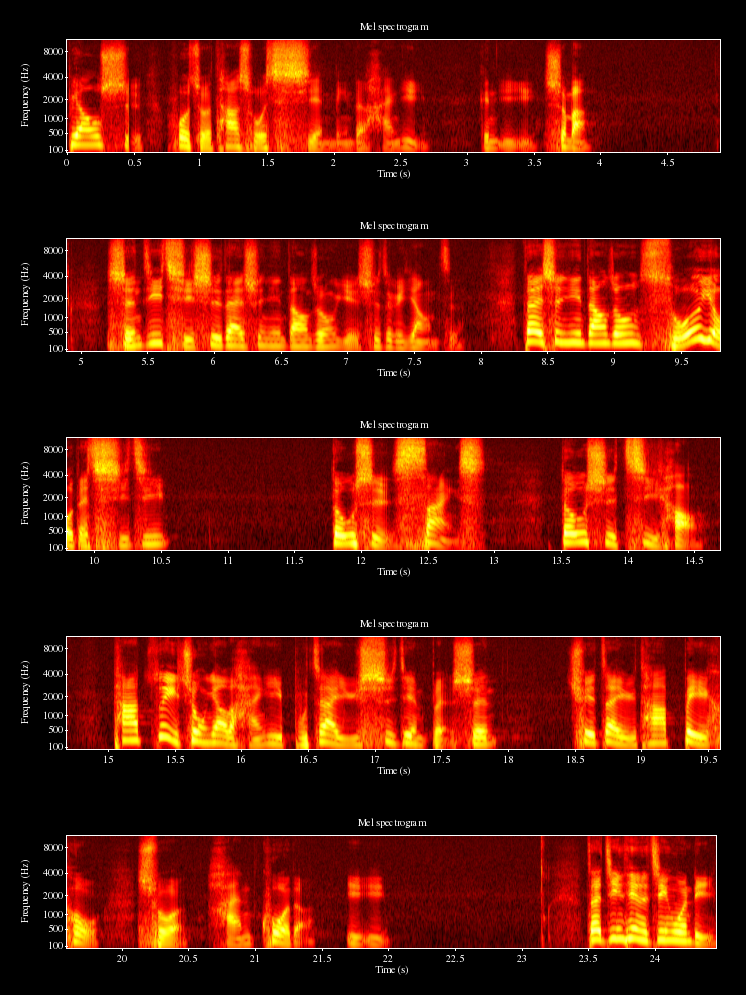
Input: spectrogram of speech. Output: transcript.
标示或者它所显明的含义跟意义，是吗？神机骑士在圣经当中也是这个样子，在圣经当中所有的奇迹都是 signs，都是记号。它最重要的含义不在于事件本身，却在于它背后所涵括的意义。在今天的经文里，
